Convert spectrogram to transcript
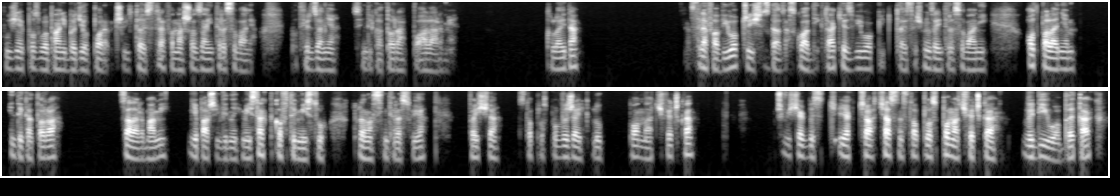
później po złapaniu będzie oporem, czyli to jest strefa nasza zainteresowania. Potwierdzenie z indykatora po alarmie. Kolejne. Strefa VWAP, czyli się zgadza, składnik, tak? Jest VWAP i tutaj jesteśmy zainteresowani odpaleniem indykatora z alarmami. Nie patrzeć w innych miejscach, tylko w tym miejscu, które nas interesuje. Wejście stop loss powyżej lub ponad świeczkę. Oczywiście jakby jak cia- ciasny stop loss ponad świeczkę wybiłoby, tak?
